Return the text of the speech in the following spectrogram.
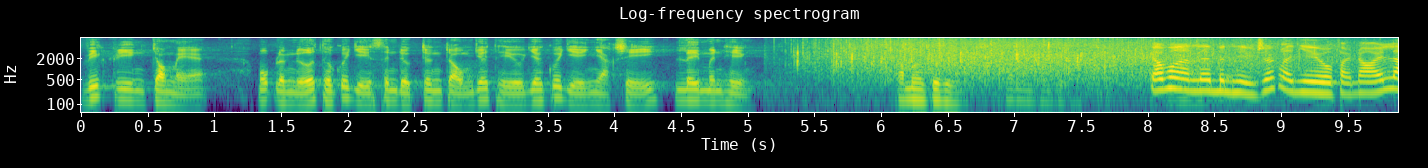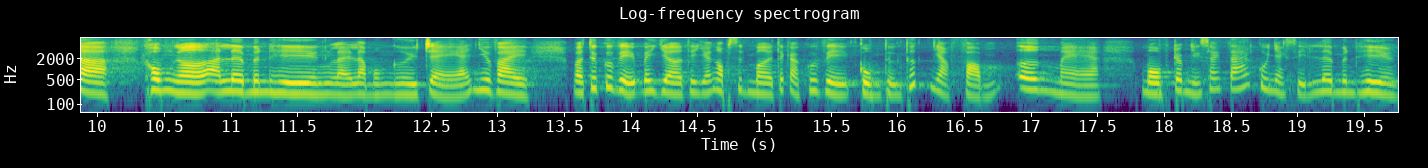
viết riêng cho mẹ. Một lần nữa thưa quý vị xin được trân trọng giới thiệu với quý vị nhạc sĩ Lê Minh Hiền. Cảm ơn quý vị. Cảm ơn quý vị. Cảm ơn anh Lê Minh Hiền rất là nhiều. Phải nói là không ngờ anh Lê Minh Hiền lại là một người trẻ như vậy. Và thưa quý vị, bây giờ thì Giảng Ngọc xin mời tất cả quý vị cùng thưởng thức nhạc phẩm Ơn Mẹ, một trong những sáng tác của nhạc sĩ Lê Minh Hiền,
